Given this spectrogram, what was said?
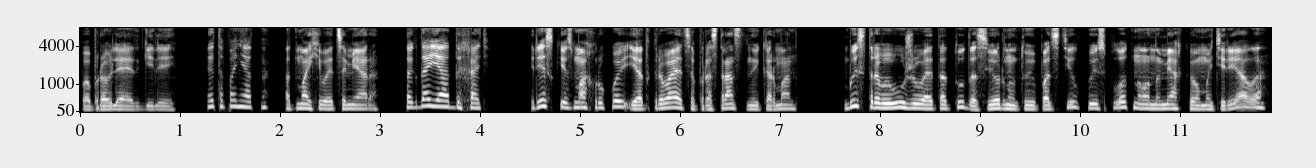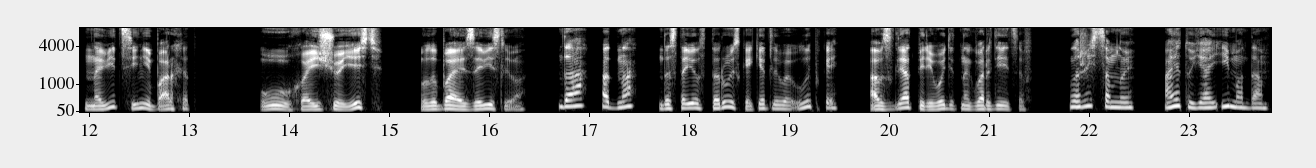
поправляет Гилей. «Это понятно», отмахивается Мяра. «Тогда я отдыхать». Резкий взмах рукой и открывается пространственный карман. Быстро выуживает оттуда свернутую подстилку из плотного, но мягкого материала, на вид синий бархат. «Ух, а еще есть?» Улыбаюсь завистливо. «Да, одна». Достает вторую с кокетливой улыбкой, а взгляд переводит на гвардейцев. «Ложись со мной, а эту я им отдам».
